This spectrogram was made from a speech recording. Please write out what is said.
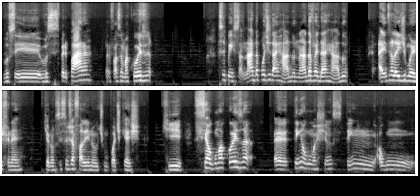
Você. Você se prepara para fazer uma coisa. Você pensa, nada pode dar errado, nada vai dar errado. Aí entra a lei de Murphy, né? que eu não sei se eu já falei no último podcast, que se alguma coisa é, tem alguma chance, tem algum.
